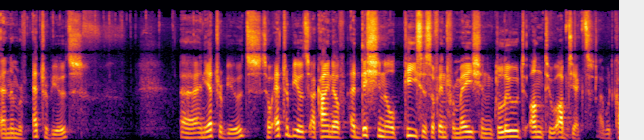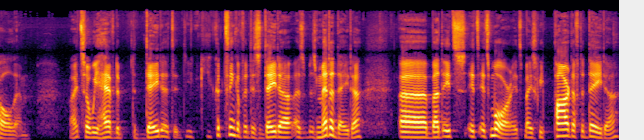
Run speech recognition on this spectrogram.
a number of attributes. Uh, and the attributes, so attributes are kind of additional pieces of information glued onto objects, I would call them right? So we have the, the data. You, you, could think of it as data as, as metadata, uh, but it's, it's it's more. It's basically part of the data.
